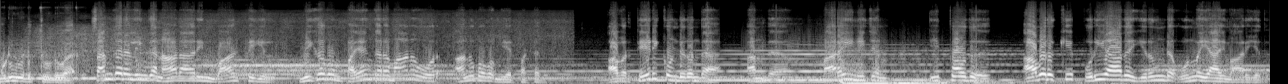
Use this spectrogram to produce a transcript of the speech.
முடிவெடுத்து விடுவார். சங்கரலிங்க நாடாரின் வாழ்க்கையில் மிகவும் பயங்கரமான ஓர் அனுபவம் ஏற்பட்டது. அவர் தேடிக்கொண்டிருந்த அந்த மறை நிஜம் இப்போது அவருக்கே புரியாத இருண்ட உண்மையாய் மாறியது.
